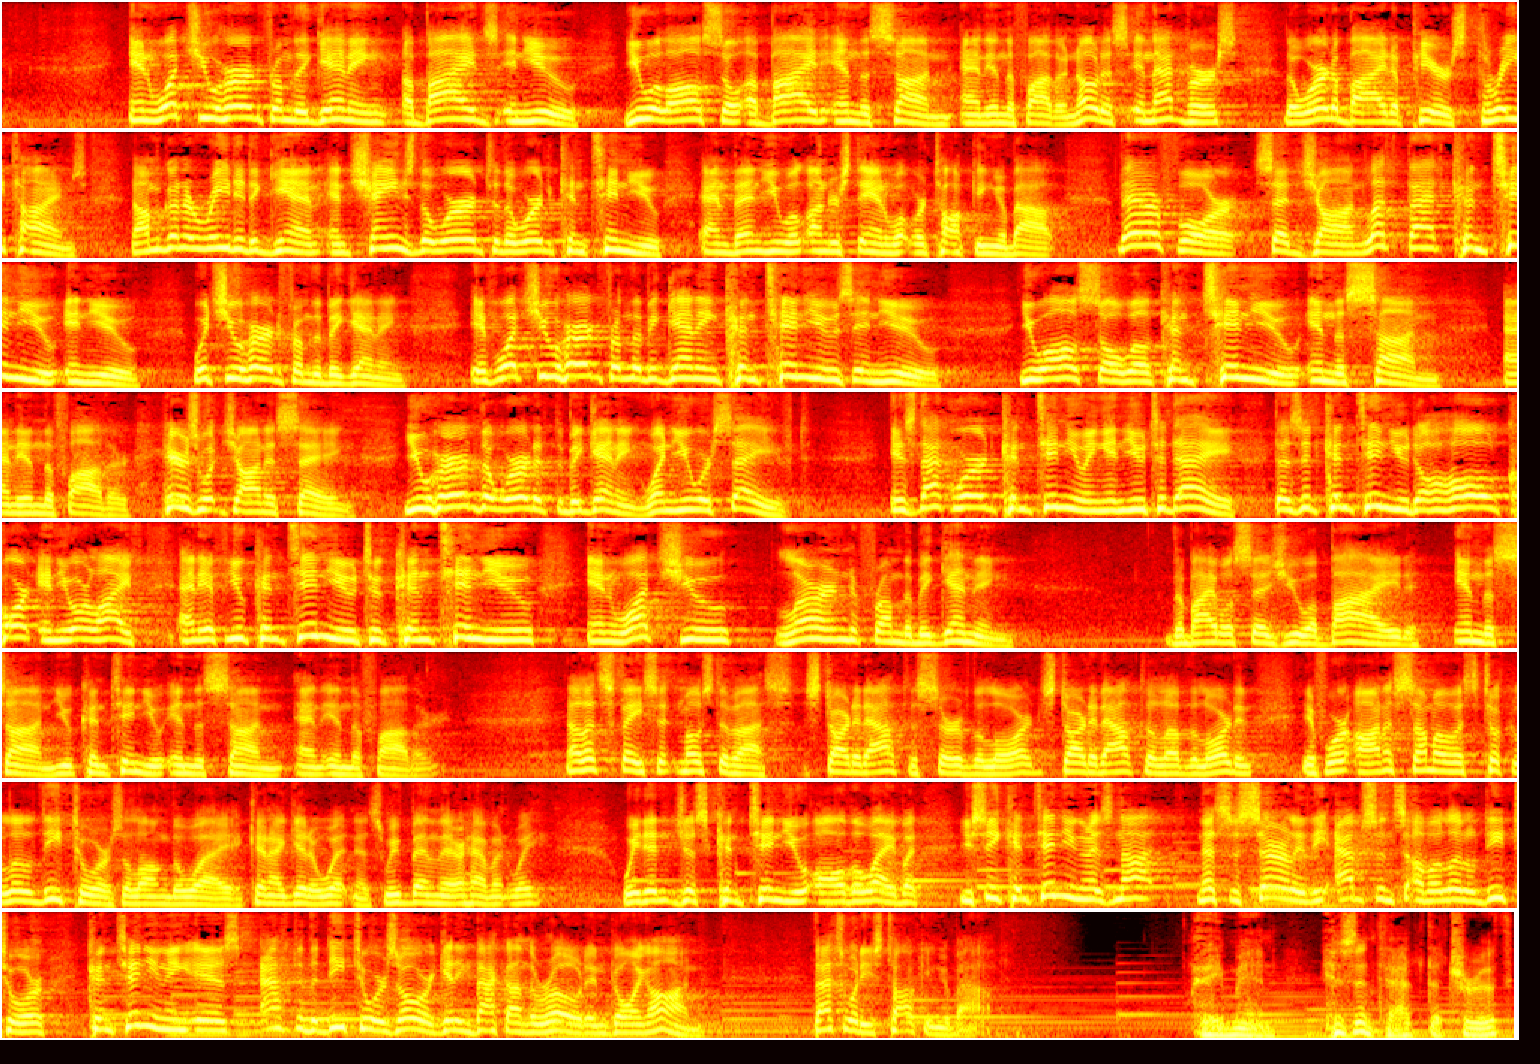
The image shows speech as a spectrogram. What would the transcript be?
In what you heard from the beginning abides in you. You will also abide in the Son and in the Father. Notice in that verse, the word abide appears three times. Now I'm going to read it again and change the word to the word continue, and then you will understand what we're talking about. Therefore, said John, let that continue in you, which you heard from the beginning. If what you heard from the beginning continues in you, you also will continue in the Son and in the Father. Here's what John is saying You heard the word at the beginning when you were saved. Is that word continuing in you today? Does it continue to hold court in your life? And if you continue to continue in what you learned from the beginning, the Bible says you abide in the Son, you continue in the Son and in the Father. Now, let's face it, most of us started out to serve the Lord, started out to love the Lord, and if we're honest, some of us took little detours along the way. Can I get a witness? We've been there, haven't we? We didn't just continue all the way. But you see, continuing is not necessarily the absence of a little detour. Continuing is after the detour's over, getting back on the road and going on. That's what he's talking about. Amen. Isn't that the truth?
